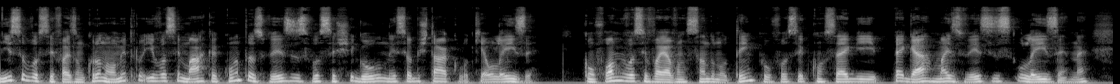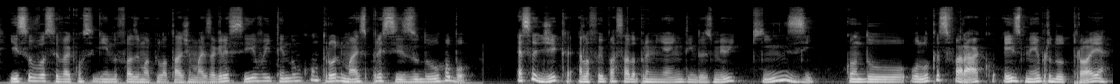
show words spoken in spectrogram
Nisso você faz um cronômetro e você marca quantas vezes você chegou nesse obstáculo, que é o laser. Conforme você vai avançando no tempo, você consegue pegar mais vezes o laser, né? Isso você vai conseguindo fazer uma pilotagem mais agressiva e tendo um controle mais preciso do robô. Essa dica, ela foi passada para mim ainda em 2015, quando o Lucas Faraco, ex-membro do Troia,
